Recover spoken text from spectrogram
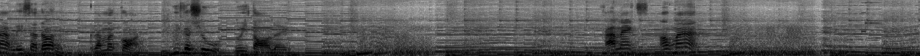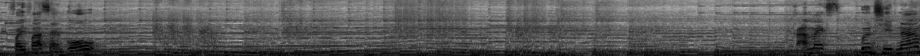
มากลิซาดอนกลับมาก่อนพิกาชูลุยต่อเลยคาแม็กซ์ออกมา ไฟฟ้าแสนโวลต์คาแม็กซ์ปืนฉีดน้ำ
